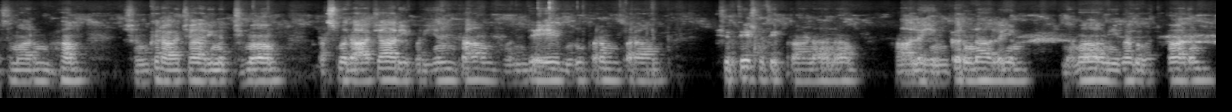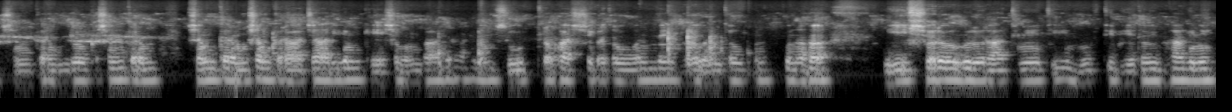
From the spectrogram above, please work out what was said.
समारम्भां शङ्कराचार्यमध्यमाम् अस्मदाचार्यपर्यन्तां वंदे गुरुपरम्परां श्रुतिस्मृतिपुराणानाम् आलयं करुणालयं, नमामि भगवत्पादं, शङ्करं लोकशङ्करं, शङ्करं शङ्कराचार्यं, केशवं बादरायणं, सूत्रभाष्यकृतौ वंदे भगवन्तौ पुनः पुनः, ईश्वरो गुरुरात्मेति मूर्तिभेदविभागिने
